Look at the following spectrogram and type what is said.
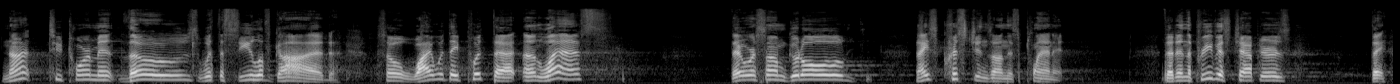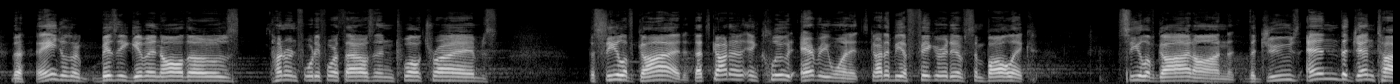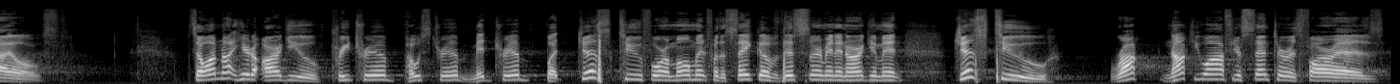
not to torment those with the seal of God. So why would they put that unless there were some good old nice Christians on this planet? That in the previous chapters, the, the angels are busy giving all those 144,000, 12 tribes, the seal of God. That's got to include everyone. It's got to be a figurative, symbolic seal of God on the Jews and the Gentiles. So I'm not here to argue pre trib, post trib, mid trib, but just to, for a moment, for the sake of this sermon and argument, just to rock, knock you off your center as far as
